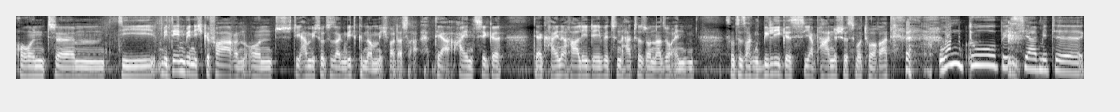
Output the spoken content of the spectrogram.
Und ähm, die, mit denen bin ich gefahren und die haben mich sozusagen mitgenommen. Ich war das, der Einzige, der keine Harley Davidson hatte, sondern so ein sozusagen billiges japanisches Motorrad. Und du bist ja mit äh,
